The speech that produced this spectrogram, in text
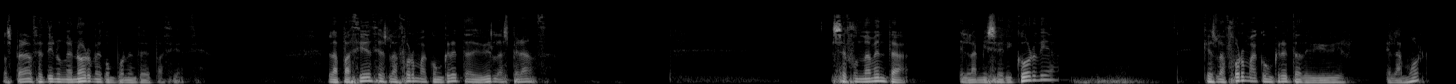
La esperanza tiene un enorme componente de paciencia. La paciencia es la forma concreta de vivir la esperanza. Se fundamenta en la misericordia, que es la forma concreta de vivir el amor.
